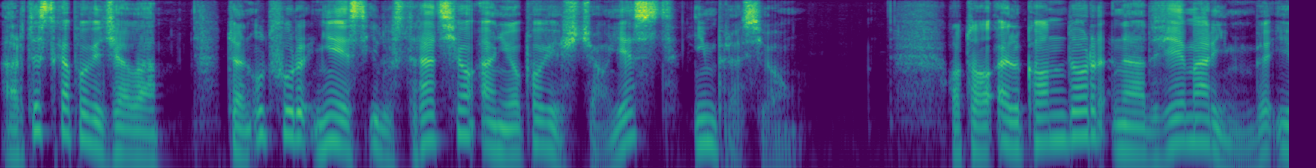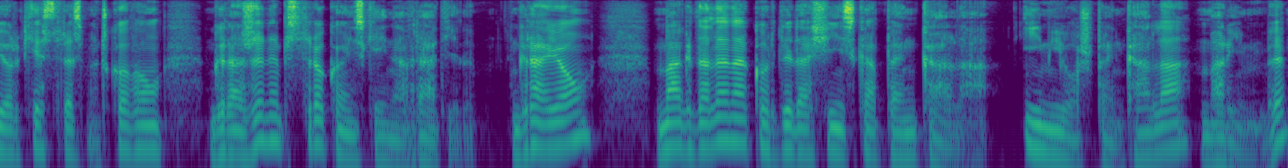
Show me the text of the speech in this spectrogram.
artystka powiedziała ten utwór nie jest ilustracją ani opowieścią, jest impresją. Oto El Condor na dwie marimby i orkiestrę smyczkową Grażyny Pstrokońskiej-Nawratil. Grają Magdalena Kordylasińska-Pękala i Miłosz Pękala, marimby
